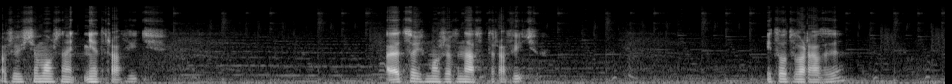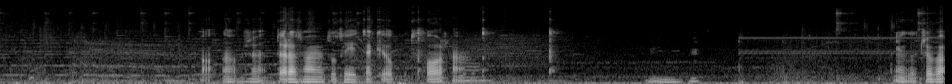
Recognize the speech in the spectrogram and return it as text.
Oczywiście można nie trafić. Ale coś może w nas trafić. I to dwa razy. Dobrze. Teraz mamy tutaj takiego potwora. Mhm. Jego trzeba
